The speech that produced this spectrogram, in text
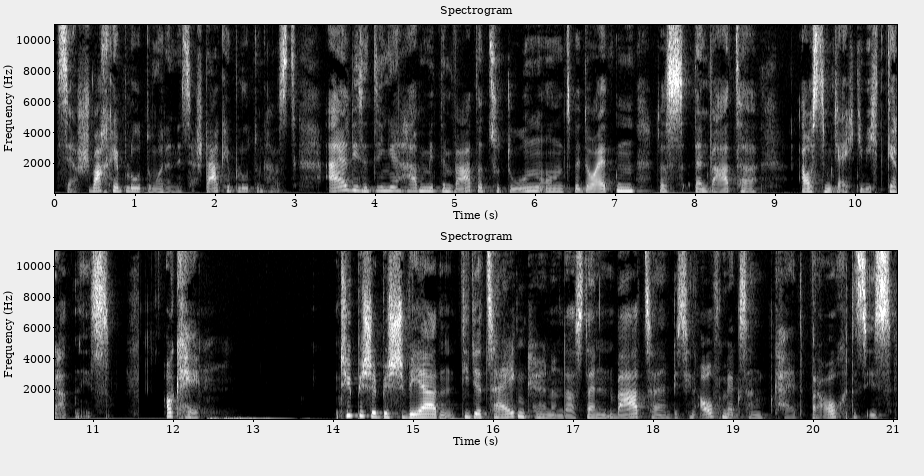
sehr schwache Blutung oder eine sehr starke Blutung hast. All diese Dinge haben mit dem Water zu tun und bedeuten, dass dein Water aus dem Gleichgewicht geraten ist. Okay, typische Beschwerden, die dir zeigen können, dass dein Vata ein bisschen Aufmerksamkeit braucht. Das ist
